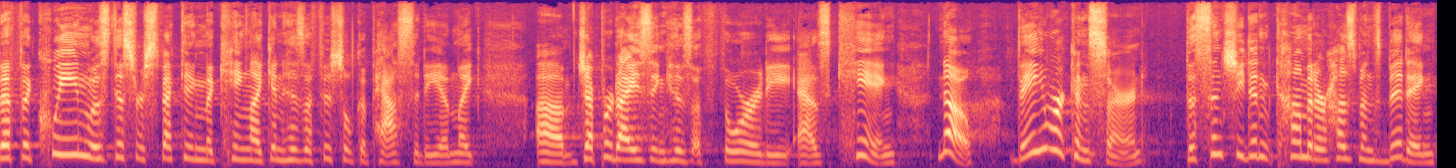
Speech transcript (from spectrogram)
that the queen was disrespecting the king like in his official capacity and like um, jeopardizing his authority as king. No, they were concerned that since she didn't come at her husband's bidding,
